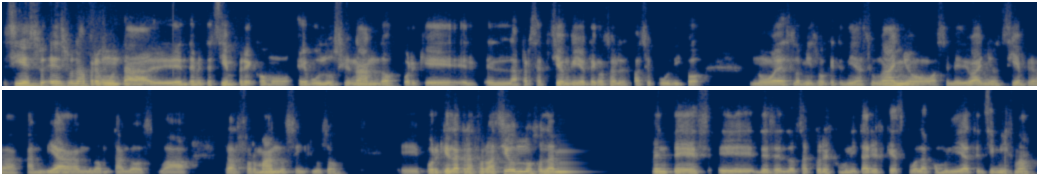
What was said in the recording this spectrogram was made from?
Sí, es, es una pregunta evidentemente siempre como evolucionando, porque la percepción que yo tengo sobre el espacio público no es lo mismo que tenía hace un año o hace medio año, siempre va cambiando, va mutando, va transformándose incluso, eh, porque la transformación no solamente es eh, desde los actores comunitarios, que es como la comunidad en sí misma,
